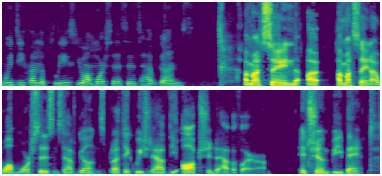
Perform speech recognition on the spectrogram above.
we defund the police, you want more citizens to have guns? I'm not saying I, I'm not saying I want more citizens to have guns, but I think we should have the option to have a firearm. It shouldn't be banned.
